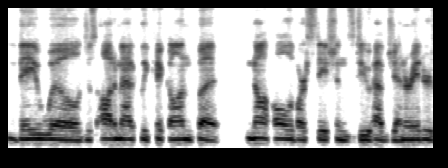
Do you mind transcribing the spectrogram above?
they will just automatically kick on. But not all of our stations do have generators.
